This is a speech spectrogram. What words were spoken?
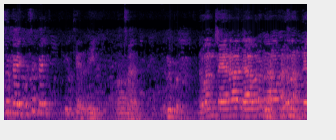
ಕುಸುಟೈ ಕುಸುಟೈ ಕುಚೇರಿ ಧ್ರುವಂತೆ ರಾಜಾವರಣ ಧ್ರುವಂತೆ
